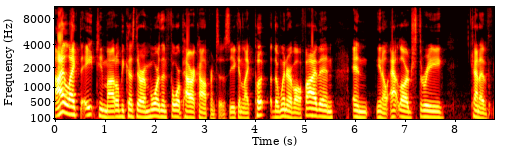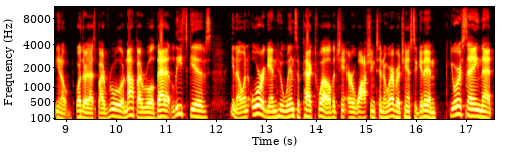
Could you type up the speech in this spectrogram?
I like the 18 model because there are more than four power conferences, so you can like put the winner of all five in, and you know at large three, kind of you know whether that's by rule or not by rule. That at least gives you know an Oregon who wins a Pac-12 a chance or Washington or whoever a chance to get in. You're saying that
